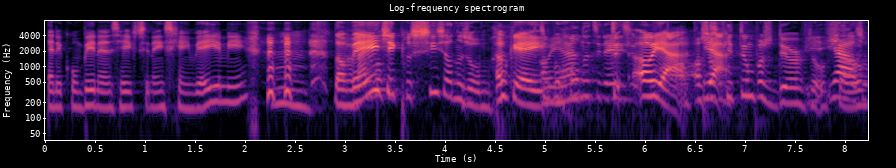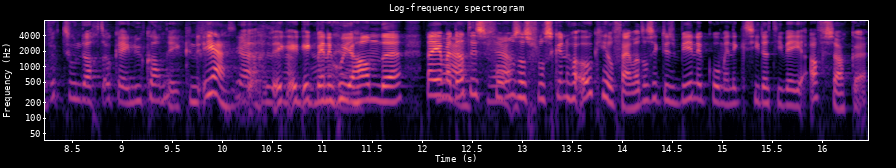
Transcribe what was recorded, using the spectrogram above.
En ik kom binnen en ze heeft ineens geen weeën meer. Mm. Dan weet ik, precies andersom. oké, Oh, ja? begon het ineens Oh ja, Alsof ja. je toen pas durfde of ja, zo. alsof ik toen dacht, oké, nu kan ik. Ja, Ja. Ik, ik, ik ben in goede handen. Nou ja, maar dat is voor ja. ons als verloskundige ook heel fijn. Want als ik dus binnenkom en ik zie dat die weeën afzakken...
